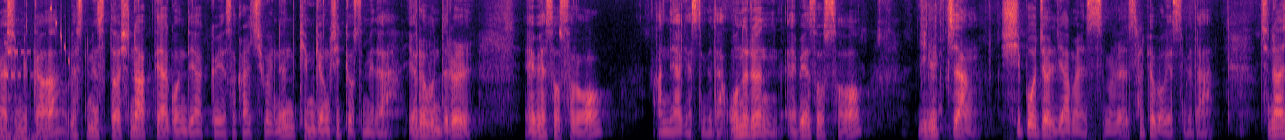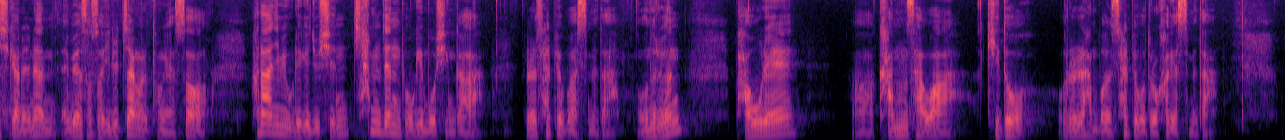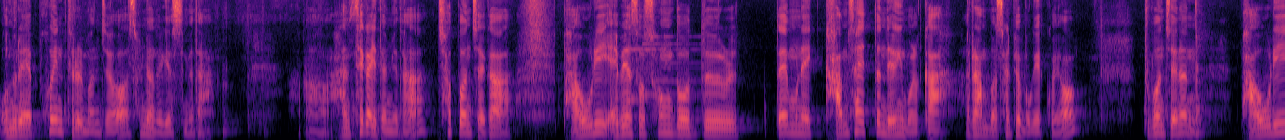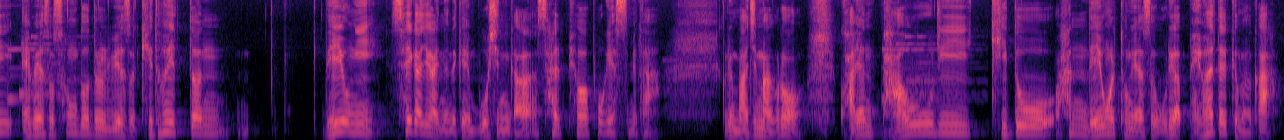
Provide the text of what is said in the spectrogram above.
안녕하십니까 웨스트민스터 신학대학원 대학교에서 가르치고 있는 김경식 교수입니다. 여러분들을 에베소서로 안내하겠습니다. 오늘은 에베소서 1장 15절 이하 말씀을 살펴보겠습니다. 지난 시간에는 에베소서 1장을 통해서 하나님이 우리에게 주신 참된 복이 무엇인가를 살펴보았습니다. 오늘은 바울의 어, 감사와 기도를 한번 살펴보도록 하겠습니다. 오늘의 포인트를 먼저 설명드리겠습니다. 어, 한세 가지 됩니다. 첫 번째가 바울이 에베소 성도들 때문에 감사했던 내용이 뭘까를 한번 살펴보겠고요. 두 번째는 바울이 에베소 성도들을 위해서 기도했던 내용이 세 가지가 있는데 그게 무엇인가 살펴보겠습니다. 그리고 마지막으로 과연 바울이 기도한 내용을 통해서 우리가 배워야 될게 뭔가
